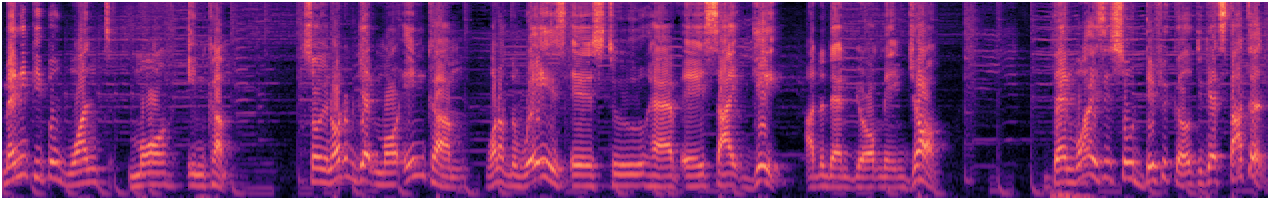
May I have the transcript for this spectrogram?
Many people want more income. So, in order to get more income, one of the ways is to have a side gig other than your main job. Then, why is it so difficult to get started?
